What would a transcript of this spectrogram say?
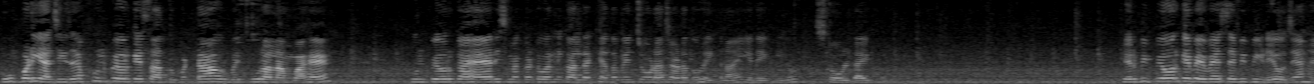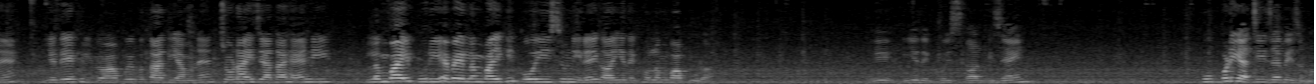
खूब बढ़िया चीज़ है, फुल प्योर के साथ दुपट्टा, और भाई पूरा लंबा है। फुल प्योर का है, और इसमें कटवर निकाल रखा तो भाई चौड़ा चौड़ा तो है इतना है, ये देख लो स्टोल टाइप। फिर भी प्योर के वे वैसे भी पीड़े हो जाए हैं, ये देख लियो आप बता दिया मैंने चौड़ाई ज़्यादा है नहीं, लंबाई पूरी है भाई, लंबाई की कोई इश्यू नहीं रहेगा, ये देखो लंबा पूरा। ये ये देखो इसका डिज़ाइन। खूब बढ़िया चीज़ है बेजमा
